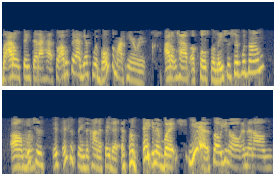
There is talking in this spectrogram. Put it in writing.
but I don't think that I have. So I would say I guess with both of my parents, I don't have a close relationship with them, um, Mhm. which is it's interesting to kind of say that as I'm saying it, but yeah. So you know, and then um,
